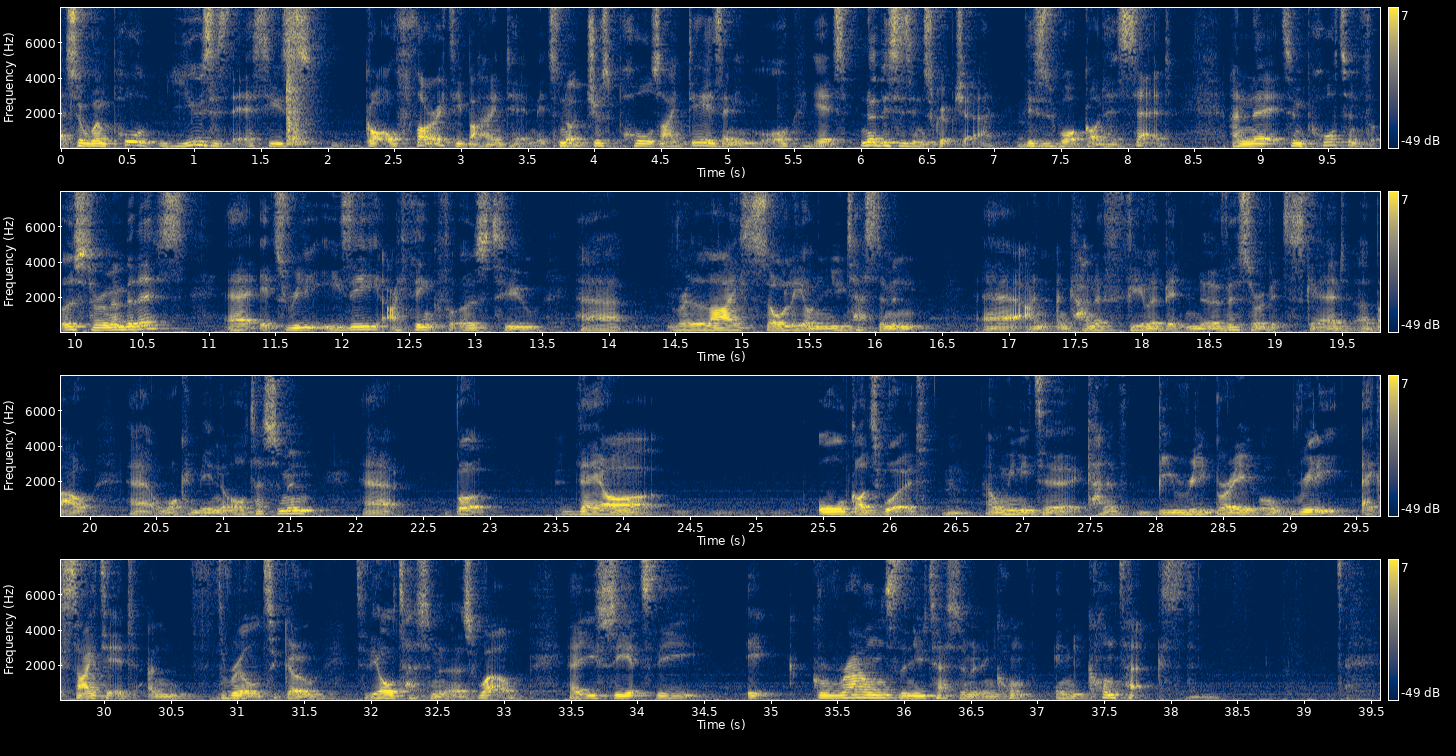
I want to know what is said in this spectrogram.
so when Paul uses this, he's got authority behind him. It's not just Paul's ideas anymore. It's no, this is in Scripture. This is what God has said, and it's important for us to remember this. Uh, it's really easy, I think, for us to uh, rely solely on New Testament uh, and, and kind of feel a bit nervous or a bit scared about uh, what can be in the Old Testament. Uh, but they are all God's word, mm. and we need to kind of be really brave or really excited and thrilled to go to the Old Testament as well. Uh, you see, it's the it grounds the New Testament in com- in context. Mm.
